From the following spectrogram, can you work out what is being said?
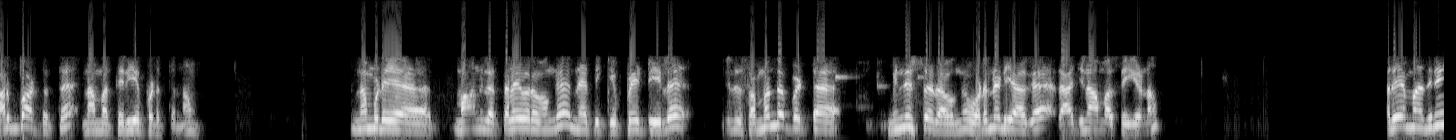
ஆர்ப்பாட்டத்தை நாம தெரியப்படுத்தணும். நம்முடைய மாநில தலைவர் அவங்க நேற்றுக்கு பேட்டியில இது சம்பந்தப்பட்ட மினிஸ்டர் அவங்க உடனடியாக ராஜினாமா செய்யணும். அதே மாதிரி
